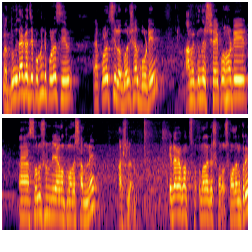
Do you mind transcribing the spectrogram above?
মানে দুই দাগে যে প্রশ্নটি পড়েছে পড়েছিল বরিশাল বোর্ডে, আমি কিন্তু সেই প্রশ্নটির সলিউশন নিয়ে এখন তোমাদের সামনে আসলাম। এটা আমি এখন তোমাদেরকে সমাধান করে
